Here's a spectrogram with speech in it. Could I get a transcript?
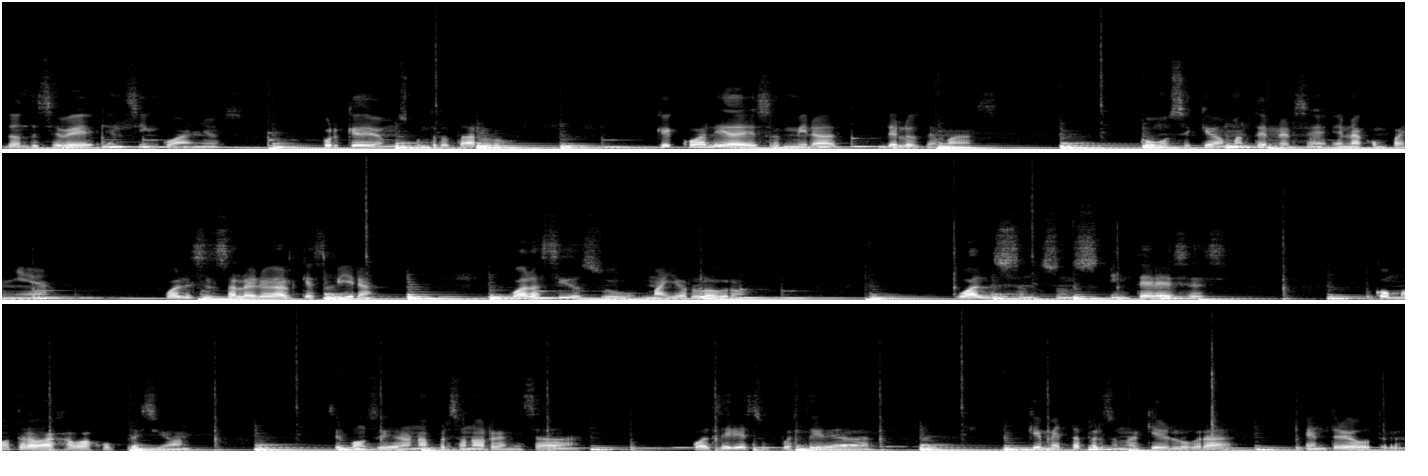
dónde se ve en 5 años, por qué debemos contratarlo, qué cualidades admira de los demás, cómo sé que va a mantenerse en la compañía, cuál es el salario al que aspira, cuál ha sido su mayor logro, cuáles son sus intereses, cómo trabaja bajo presión, se considera una persona organizada, cuál sería su puesto ideal, qué meta personal quiere lograr, entre otras.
